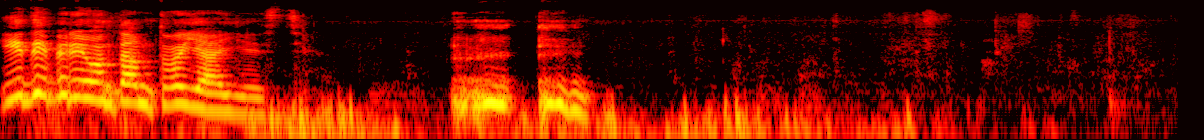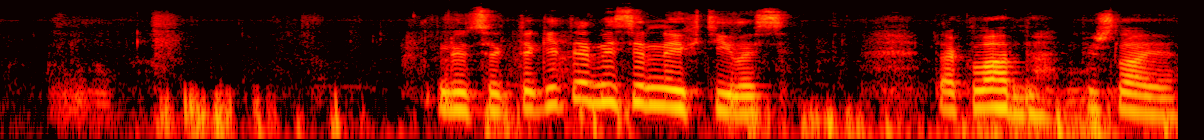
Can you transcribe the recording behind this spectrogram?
Іди бери, вон там твоя есть. Люцик, так і те не сильно і хотілось. Так, ладно, пішла я.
